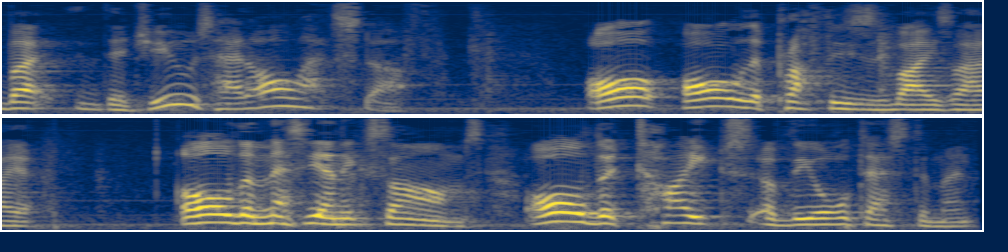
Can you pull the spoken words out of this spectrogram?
But the Jews had all that stuff. All, all the prophecies of Isaiah, all the messianic psalms, all the types of the Old Testament,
